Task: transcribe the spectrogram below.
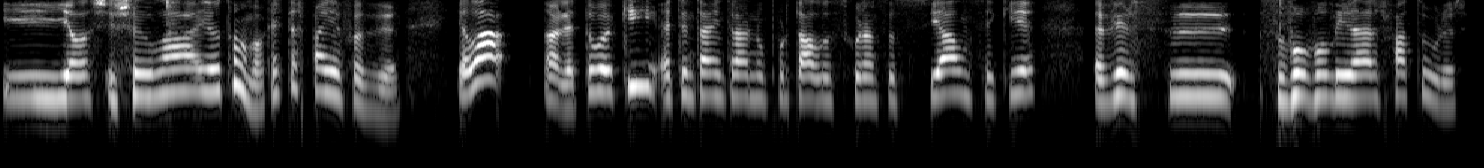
e ela, eu chego lá e eu, então, o que é que estás para aí a fazer? E lá, olha, estou aqui a tentar entrar no portal da Segurança Social, não sei o quê, a ver se, se vou validar as faturas.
